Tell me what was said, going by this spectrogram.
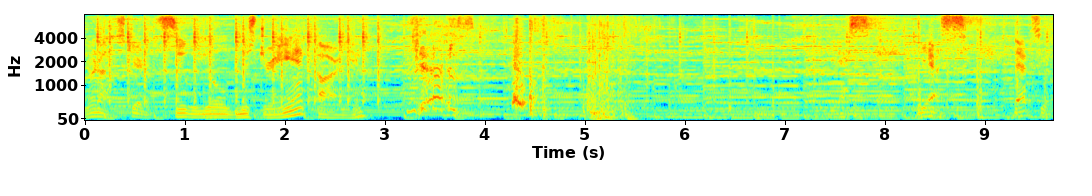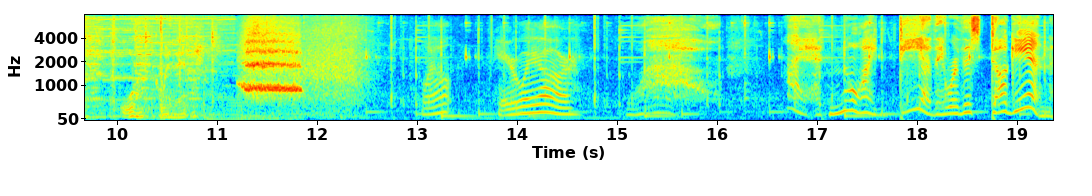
You're not scared of silly old Mr. Ant, are you? Yes! Yes. Yes. That's it. Work with it. Well, here we are. Wow. I had no idea they were this dug in.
